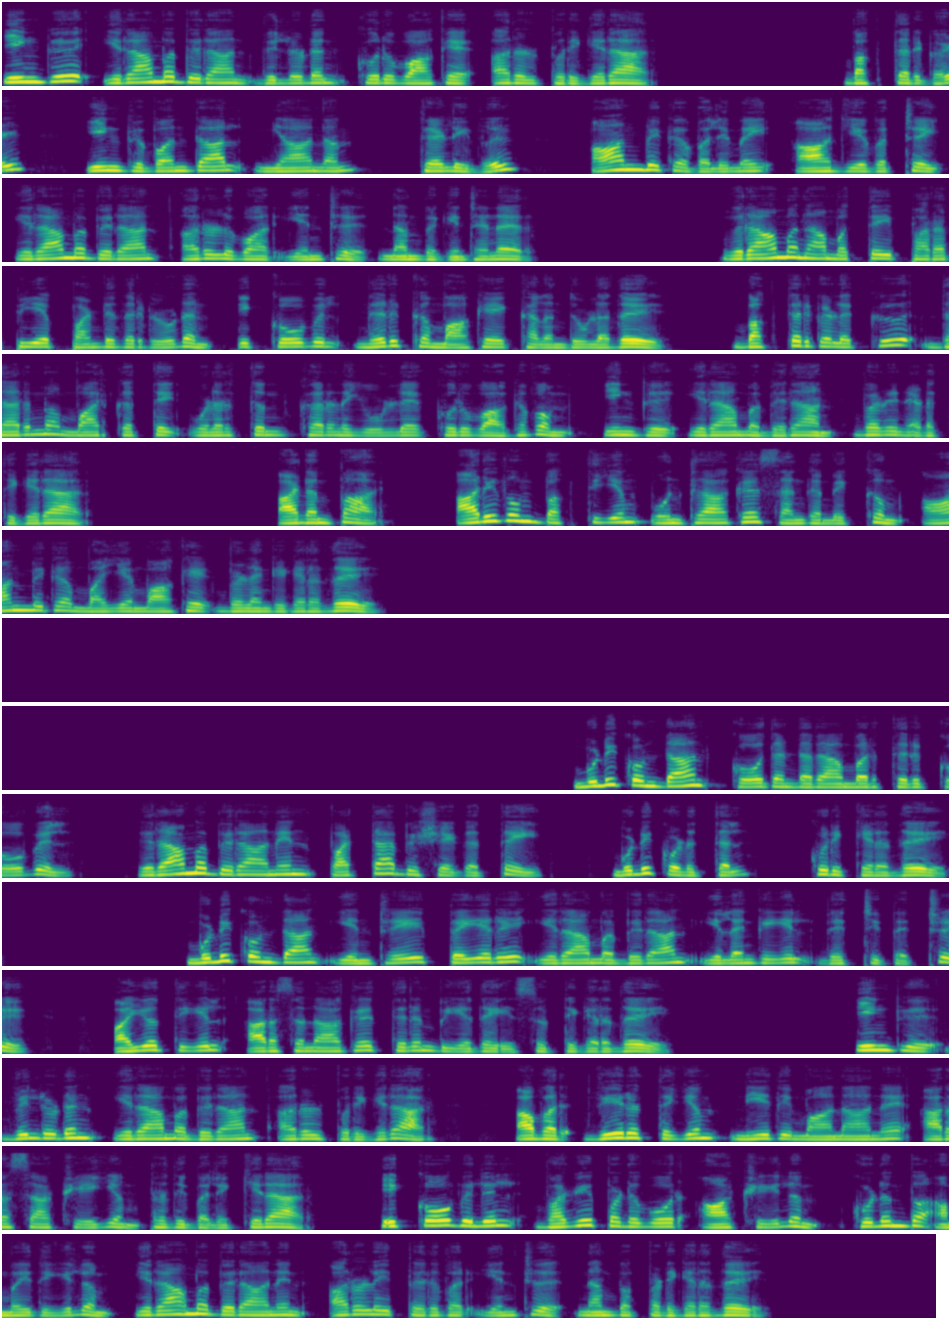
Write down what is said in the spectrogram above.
இங்கு இராமபிரான் வில்லுடன் குருவாக அருள் புரிகிறார். பக்தர்கள் இங்கு வந்தால் ஞானம் தெளிவு ஆன்மீக வலிமை ஆகியவற்றை இராமபிரான் அருளுவார் என்று நம்புகின்றனர். ராமநாமத்தை பரப்பிய பண்டிதர்களுடன் இக்கோவில் நெருக்கமாக கலந்துள்ளது. பக்தர்களுக்கு தர்ம மார்க்கத்தை உணர்த்தும் கருணையுள்ள குருவாகவும் இங்கு இராமபிரான் வழிநடத்துகிறார். அடம்பார் அறிவும் பக்தியும் ஒன்றாக சங்கமிக்கும் ஆன்மீக மையமாக விளங்குகிறது. முடிகொண்டான் கோதண்டராமர் திருக்கோவில் இராமபிரானின் பட்டாபிஷேகத்தை முடிகொடுத்தல் குறிக்கிறது. முடிகொண்டான் என்றே பெயரே இராமபிரான் இலங்கையில் வெற்றி பெற்று அயோத்தியில் அரசனாக திரும்பியதை சுட்டுகிறது. இங்கு வில்லுடன் இராமபிரான் அருள் புரிகிறார். அவர் வீரத்தையும் நீதிமானான அரசாட்சியையும் பிரதிபலிக்கிறார். இக்கோவிலில் வழிபடுவோர் ஆட்சியிலும் குடும்ப அமைதியிலும் இராமபிரானின் அருளைப் பெறுவர் என்று நம்பப்படுகிறது.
